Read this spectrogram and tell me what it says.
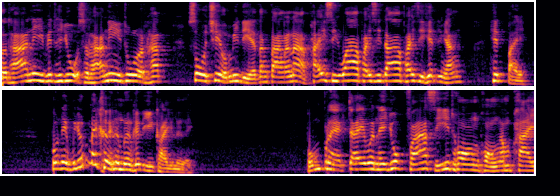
สถานีวิทยุสถานีโทรทัศน์โซเชียลมีเดียต่างๆนานาไผสีว่าไผสีดาไผสีเฮ็ดอหยังเฮ็ดไปพลเอกประยุทธ์ไม่เคยดำเนินคดีใครเลย ผมแปลกใจว่าในยุคฟ้าสีทองของอัมภัย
